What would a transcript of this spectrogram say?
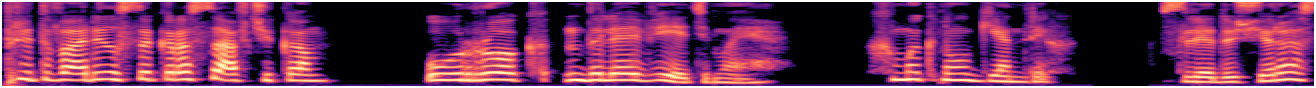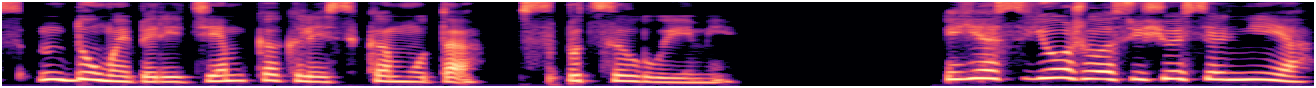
Притворился красавчиком. Урок для ведьмы. Хмыкнул Генрих. В следующий раз думай перед тем, как лезть кому-то с поцелуями. Я съежилась еще сильнее.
